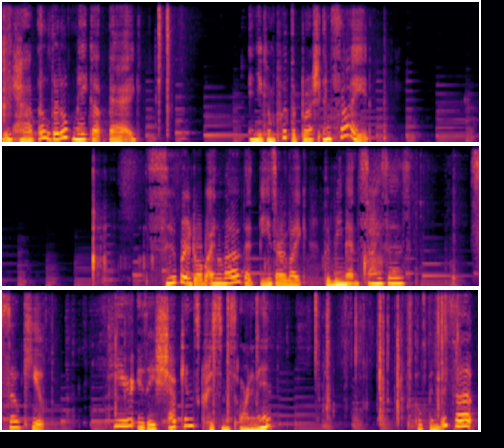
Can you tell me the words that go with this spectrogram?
we have a little makeup bag. And you can put the brush inside. Super adorable. I love that these are like the remnant sizes. So cute. Here is a Shopkins Christmas ornament. Open this up.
